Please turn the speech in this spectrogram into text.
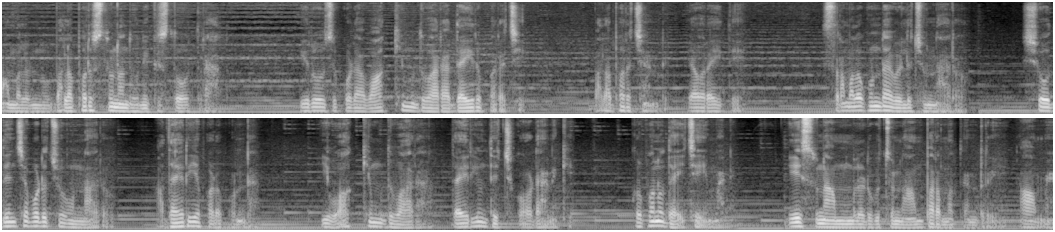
మమ్మలను బలపరుస్తున్నందుకు నీకు స్తోత్రాలు. ఈరోజు కూడా వాక్యము ద్వారా ధైర్యపరచి బలపరచండి. ఎవరైతే శ్రమల గుండా వెళుచున్నారో శోధించబడుచు ఉన్నారో అధైర్యపడకుండా ఈ వాక్యం ద్వారా ధైర్యం తెచ్చుకోవడానికి కృపను దయచేయమని ఏ సునామములు అడుగుచున్నాం. పరమ తండ్రి. ఆమె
